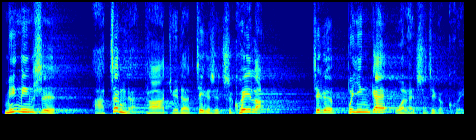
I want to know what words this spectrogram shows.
明明是啊正的，他觉得这个是吃亏了，这个不应该我来吃这个亏。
